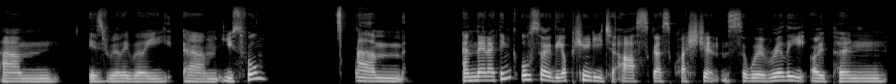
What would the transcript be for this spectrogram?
um, is really, really um, useful. Um, and then I think also the opportunity to ask us questions. So we're really open.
